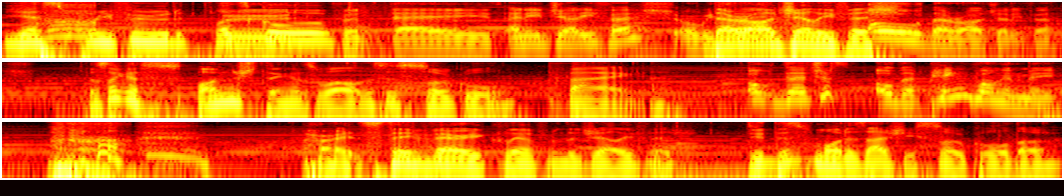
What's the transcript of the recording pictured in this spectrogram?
Yes, free food. Let's Food go. For days. Any jellyfish? Or we There are jellyfish. Oh, there are jellyfish. There's like a sponge thing as well. This is so cool. Bang. Oh, they're just. Oh, they're ping ponging me. Alright, stay very clear from the jellyfish. Dude, this mod is actually so cool though.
